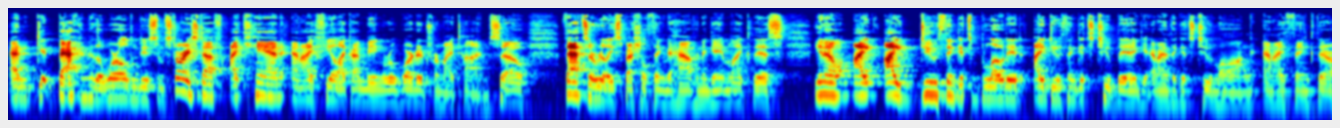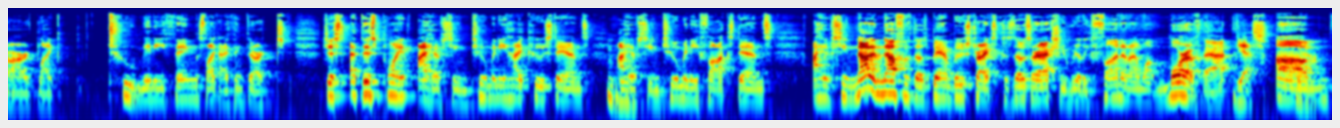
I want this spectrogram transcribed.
and get back into the world and do some story stuff, I can, and I feel like I'm being rewarded for my time. So that's a really special thing to have in a game like this. You know, I, I do think it's bloated. I do think it's too big, and I think it's too long, and I think there are like too many things. Like I think there are t- just at this point, I have seen too many haiku stands. I have seen too many fox dens. I have seen not enough of those bamboo strikes because those are actually really fun, and I want more of that. Yes. Um,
